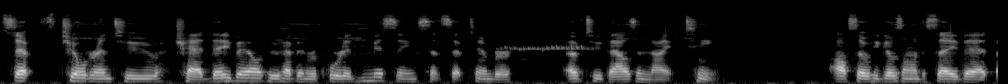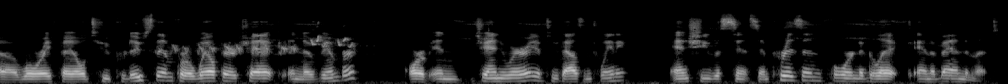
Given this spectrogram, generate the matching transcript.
stepchildren to Chad Daybell, who have been reported missing since September of 2019. Also, he goes on to say that uh, Lori failed to produce them for a welfare check in November or in January of 2020, and she was since imprisoned for neglect and abandonment.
